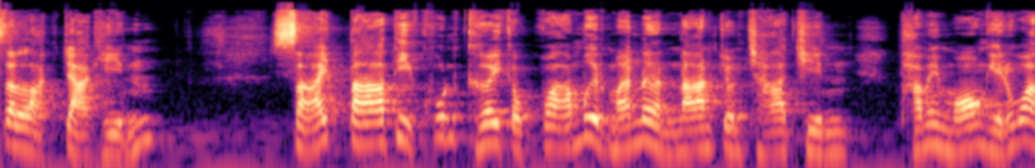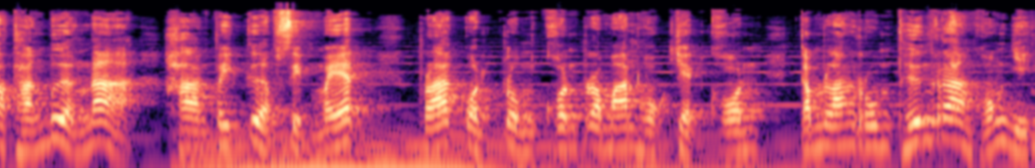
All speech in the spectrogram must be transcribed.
สลักจากหิน สายตาที่คุ้นเคยกับความมืดมาเนิ่นนานจนชาชินทำให้มองเห็นว่าทางเบื้องหน้าห่างไปเกือบ 10 เมตร ปรากฏกลุ่มคนประมาณ 6-7 คนกำลังรุมถึงร่างของหญิง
